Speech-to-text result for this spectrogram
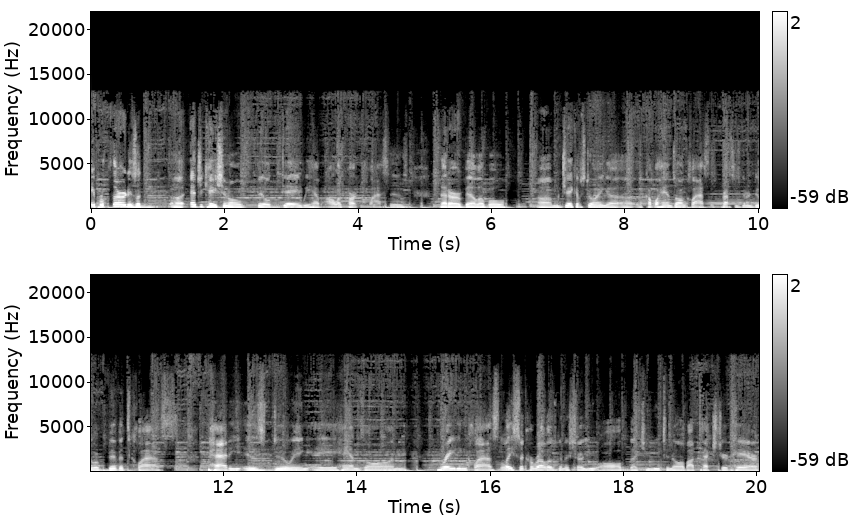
April 3rd is a uh, educational filled day. We have a la carte classes that are available. Um, Jacob's doing a, a couple hands-on classes. Presley's going to do a Vivids class. Patty is doing a hands-on braiding class. Lisa Corella is going to show you all that you need to know about textured hair,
